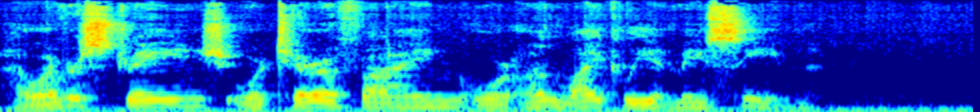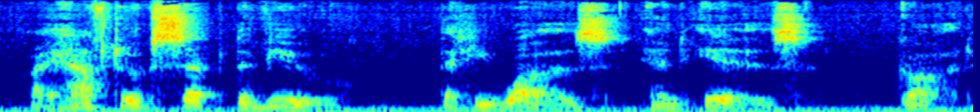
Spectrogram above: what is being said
however strange or terrifying or unlikely it may seem, I have to accept the view that he was and is God.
